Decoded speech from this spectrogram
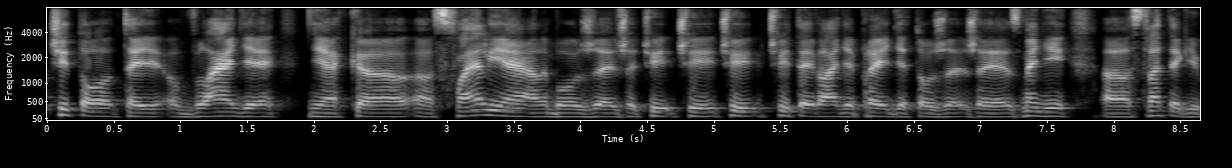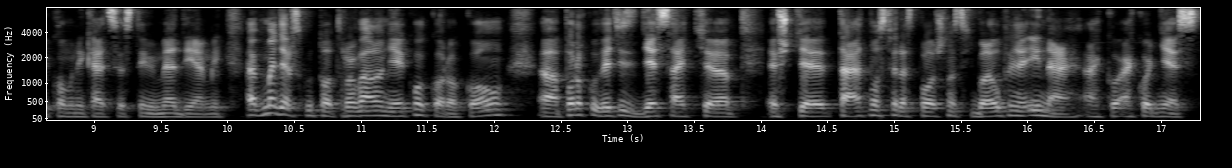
či to tej vláde nejak schvália, alebo že, že či, či, či, či tej vláde prejde to, že, že zmení stratégiu komunikácie s tými médiami. A v Maďarsku to trvalo niekoľko rokov. Po roku 2010 ešte tá atmosféra spoločnosti bola úplne iná ako, ako dnes.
